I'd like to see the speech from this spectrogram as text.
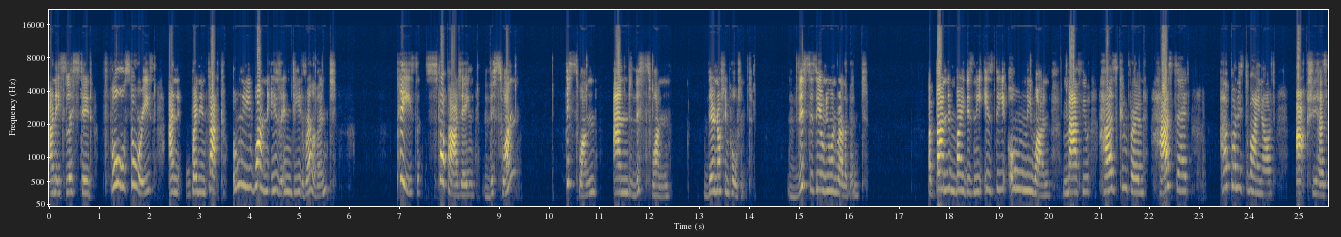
and it's listed four stories, and when in fact only one is indeed relevant. Please stop adding this one, this one, and this one. They're not important. This is the only one relevant. Abandoned by Disney is the only one Matthew has confirmed, has said, up on his DeviantArt, actually has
